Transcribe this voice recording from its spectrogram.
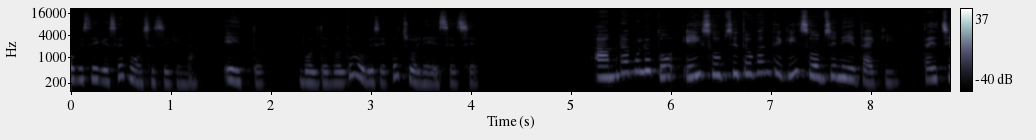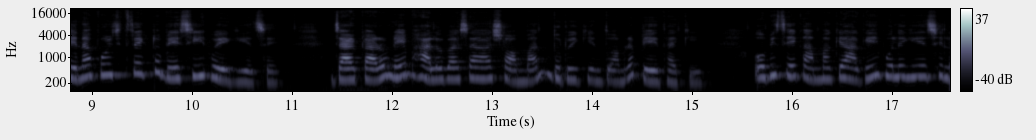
অভিষেক এসে পৌঁছেছে কি না এই তো, বলতে বলতে অভিষেকও চলে এসেছে। আমরা মূলত এই সবজি দোকান থেকেই সবজি নিয়ে থাকি, তাই চেনা পরিচিতিটা একটু বেশিই হয়ে গিয়েছে। যার কারণে ভালোবাসা আর সম্মান দুটোই কিন্তু আমরা পেয়ে থাকি। অভিষেক আম্মাকে আগেই বলে গিয়েছিল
